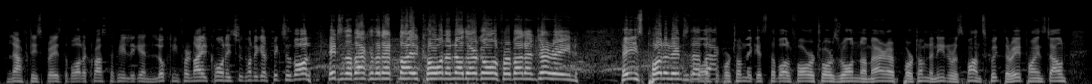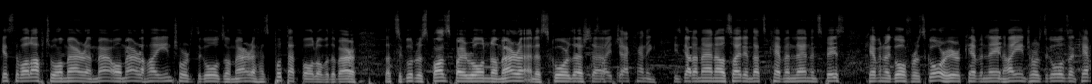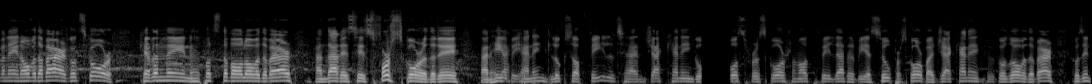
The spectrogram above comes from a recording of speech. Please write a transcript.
Lafferty sprays the ball across the field again, looking for Niall Coen. He's just going to get fixed the ball into the back of the net. Niall Coen, another goal for Ballinderreen. He's put it into the, back. Portumna gets the ball forward towards Ronan O'Mara. Portumna need a response quick. They're eight points down. Gets the ball off to O'Mara. O'Mara, O'Mara high in towards the goals. O'Mara has put that ball over the bar. That's a good response by Ronan O'Mara and a score that uh, Jack Canning. He's got a man outside him. That's Kevin Lane in space. Kevin will go for a score here. Kevin Lane high in towards the goals and Kevin Lane over the bar. Good score. Kevin Lane puts the ball over the bar and that is his first score of the day. And he'll be Canning looks upfield and Jack Canning goes for a score from out the field. That'll be a super score by Jack Canning if it goes over the bar. Goes in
